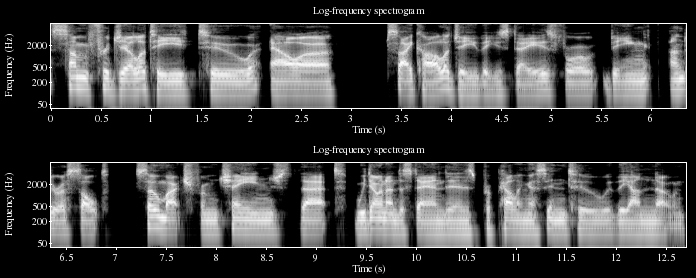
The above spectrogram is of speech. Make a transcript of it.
some fragility to our psychology these days for being under assault so much from change that we don't understand is propelling us into the unknown.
